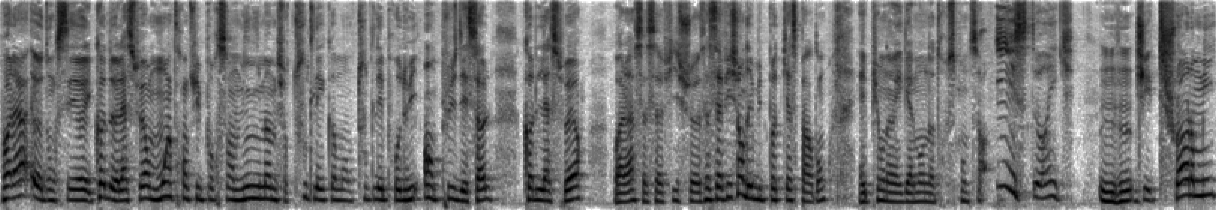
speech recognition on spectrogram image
Voilà, euh, donc c'est euh, code la sueur, moins 38% minimum sur toutes les commandes, tous les produits, en plus des soldes. Code la sueur. Voilà, ça s'affiche, euh, ça s'affiche en début de podcast, pardon. Et puis on a également notre sponsor historique, Jetronomy.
